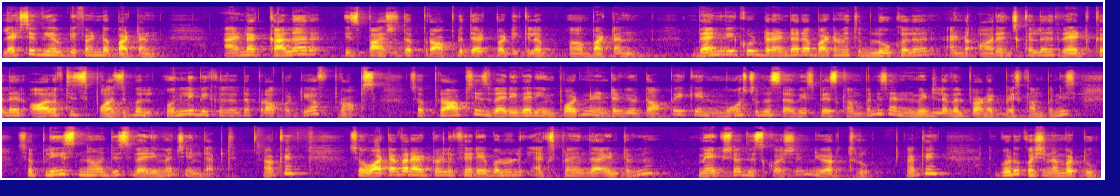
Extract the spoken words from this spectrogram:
Let's say we have defined a button and a color is passed to the prop to that particular uh, button. Then we could render a button with blue color and orange color red color. All of this is possible only because of the property of props. So props is very very important interview topic in most of the service based companies and mid level product based companies. So please know this very much in depth. Okay? So whatever i told if you're able to explain in the interview make sure this question you are through. Okay? Go to question number two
